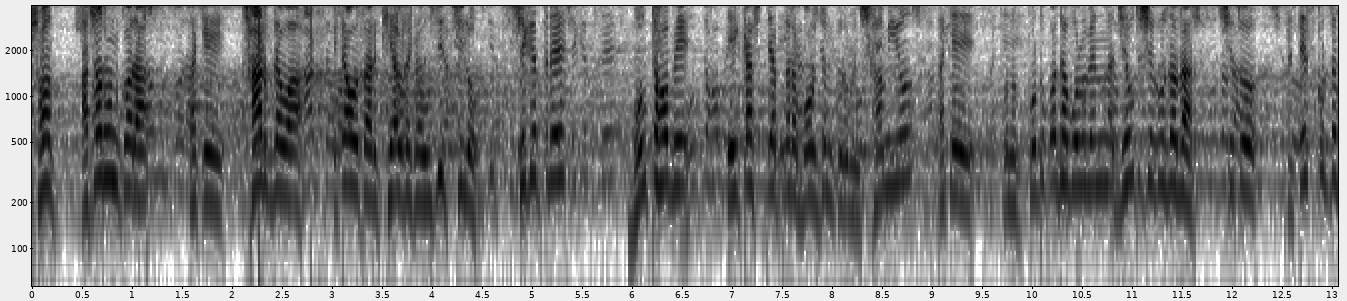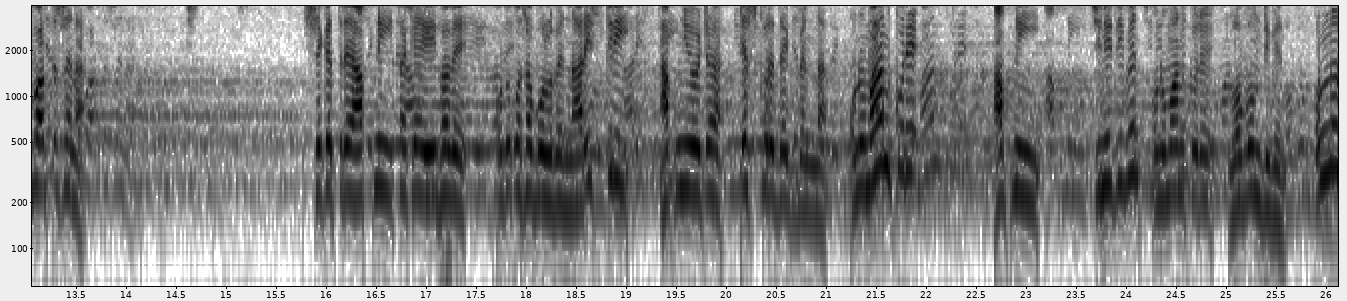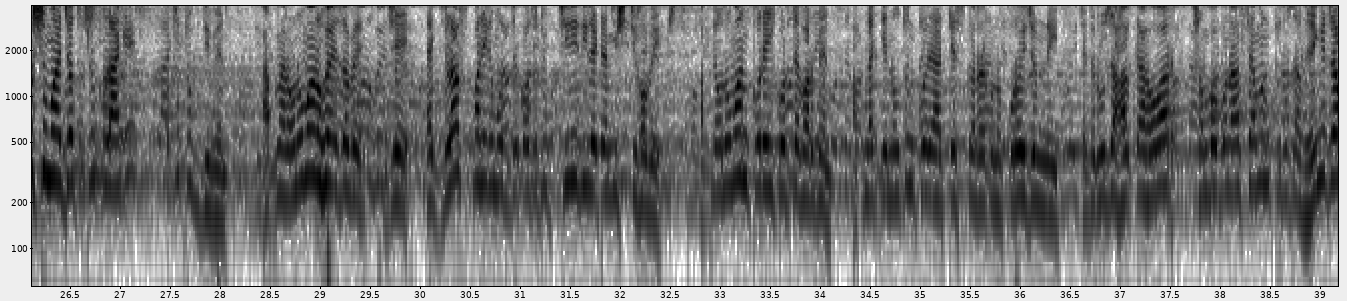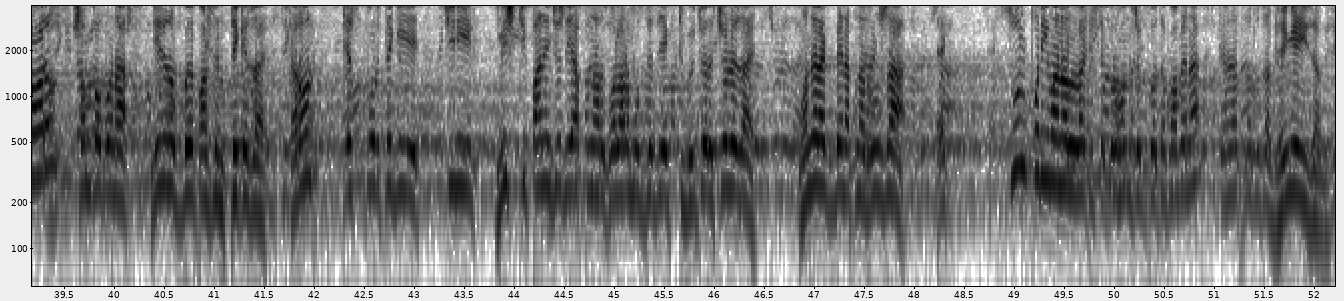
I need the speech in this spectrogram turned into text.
সৎ আচরণ করা তাকে ছাড় দেওয়া, এটাও তার খেয়াল রাখা উচিত ছিল। সেক্ষেত্রে বলতে হবে, এই কাজটি আপনারা বর্জন করবেন। স্বামীও তাকে কোনো কটু কথা বলবেন না, যেহেতু সে রোজাদার, সে তো টেস্ট করতে পারতেছে না। সেক্ষেত্রে আপনি তাকে এইভাবে কটু কথা বলবেন না। আর স্ত্রী আপনি ওইটা টেস্ট করে দেখবেন না। অনুমান করে আপনি চিনি দিবেন, অনুমান করে লবণ দিবেন। অন্য সময় যতটুকু লাগে ততটুকু দিবেন। আপনার অনুমান হয়ে যাবে যে এক গ্লাস পানির মধ্যে কতটুকু চিনি দিলে এটা মিষ্টি হবে। আপনি অনুমান করেই করতে পারবেন। আপনাকে নতুন করে আর টেস্ট করার কোনো প্রয়োজন নেই। এতে রোজা হালকা হওয়ার সম্ভাবনা আছে, এমনকি রোজা ভেঙে যাওয়ারও সম্ভাবনা নিরানব্বই পার্সেন্ট থেকে যায়। কারণ টেস্ট করতে গিয়ে চিনির মিষ্টি পানি যদি আপনার গলার মধ্যে দিয়ে একটু ভিতরে চলে যায়, মনে রাখবেন আপনার রোজা এক চুল পরিমাণ আল্লাহর কাছে গ্রহণযোগ্যতা পাবে না কেন আপনার রোজা ভেঙেই যাবে।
